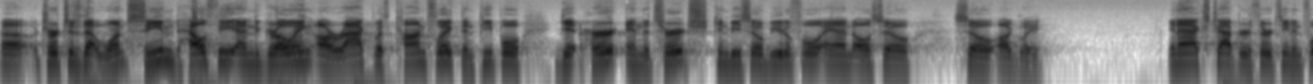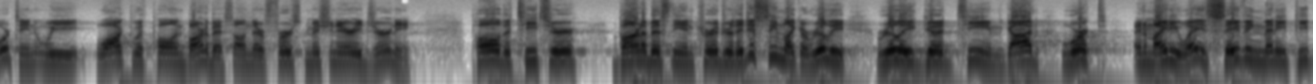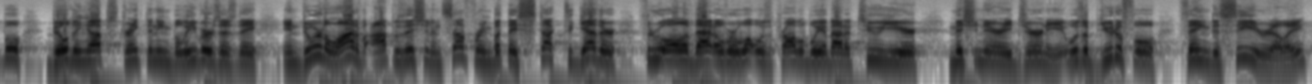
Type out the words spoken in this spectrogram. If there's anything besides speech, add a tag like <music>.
Uh, churches that once seemed healthy and growing are racked with conflict, and people get hurt, and the church can be so beautiful and also so ugly. In Acts chapter 13 and 14, we walked with Paul and Barnabas on their first missionary journey. Paul, the teacher, Barnabas, the encourager, they just seemed like a really, really good team. God worked in a mighty way, saving many people, building up, strengthening believers as they endured a lot of opposition and suffering, but they stuck together through all of that over what was probably about a two year missionary journey. It was a beautiful thing to see, really.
